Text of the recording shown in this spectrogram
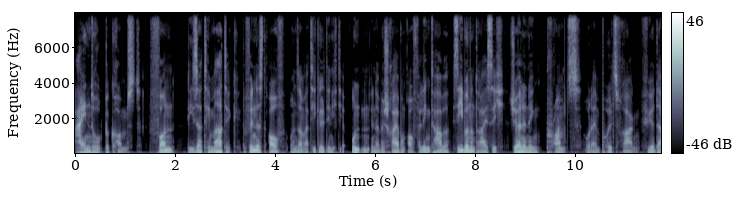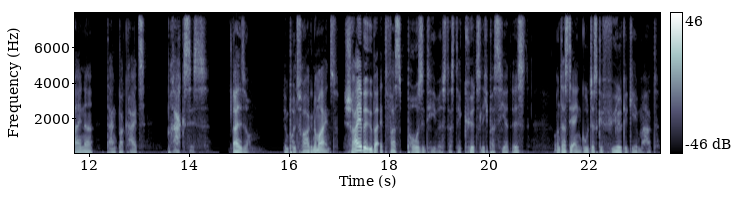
Eindruck bekommst von dieser Thematik. Du findest auf unserem Artikel, den ich dir unten in der Beschreibung auch verlinkt habe, 37 Journaling Prompts oder Impulsfragen für deine Dankbarkeitspraxis. Also, Impulsfrage Nummer 1. Schreibe über etwas Positives, das dir kürzlich passiert ist und das dir ein gutes Gefühl gegeben hat.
